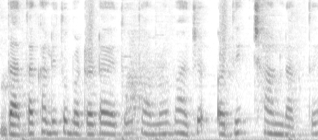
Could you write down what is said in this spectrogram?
दाताखाली तो बटाटा येतो त्यामुळे भाजी अधिक छान लागते.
